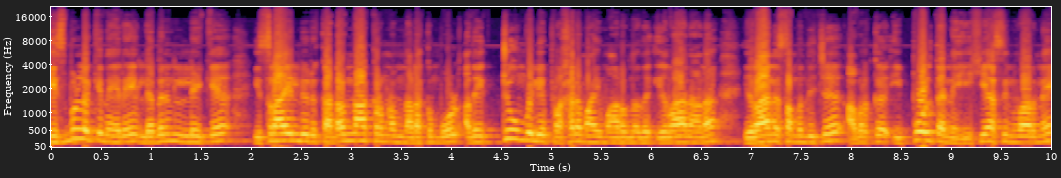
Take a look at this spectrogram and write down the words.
ഹിസ്ബുള്ളയ്ക്ക് നേരെ ലെബനനിലേക്ക് ഇസ്രായേലിന്റെ ഒരു കടന്നാക്രമണം നടക്കുമ്പോൾ അത് ഏറ്റവും വലിയ പ്രഹരമായി മാറുന്നത് ഇറാനാണ്. ഇറാനെ സംബന്ധിച്ച് അവർക്ക് ഇപ്പോൾ തന്നെ യഹിയ സിൻവാറിനെ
